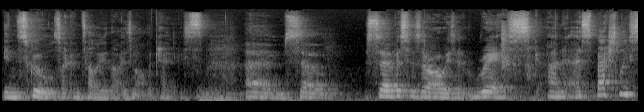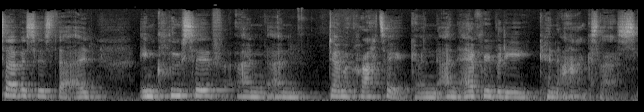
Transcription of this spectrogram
in schools. I can tell you that is not the case. Um, so services are always at risk, and especially services that are inclusive and and democratic and and everybody can access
